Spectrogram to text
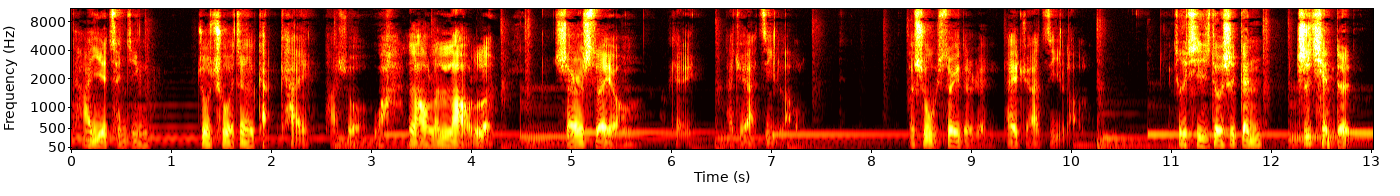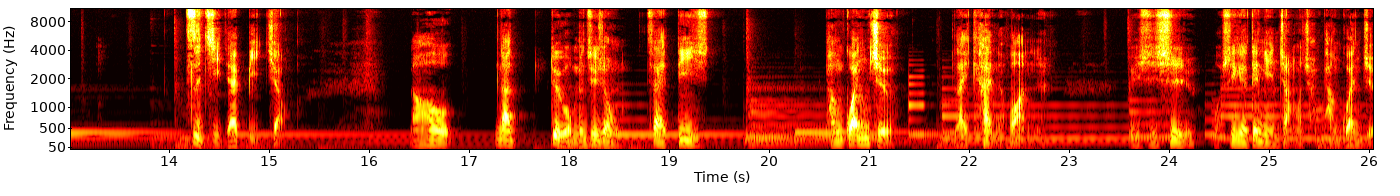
她也曾经做出了这个感慨。她说：“哇，老了老了，十二岁哦，OK，她觉得她自己老了。二十五岁的人，她也觉得她自己老了。这个其实都是跟之前的自己在比较。然后，那对我们这种在第旁观者。”来看的话呢，尤其是我是一个更年长的旁观者，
